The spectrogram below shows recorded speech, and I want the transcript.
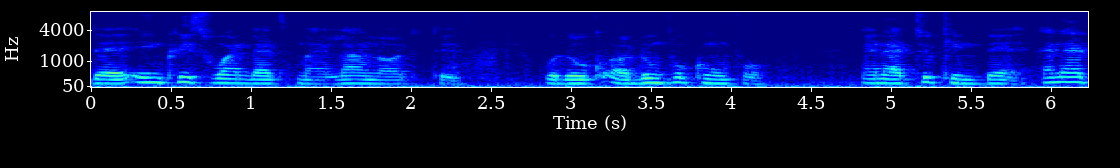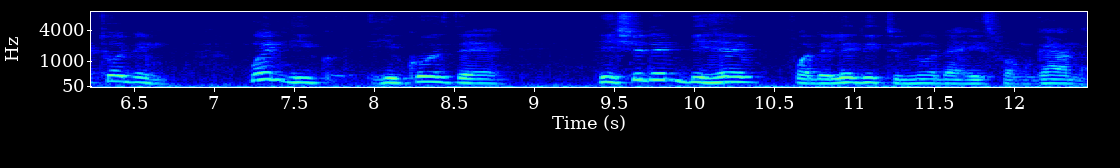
the increased one that my landlord did with Odumfu Kumfo. And I took him there. And I told him, when he, he goes there, he shouldn't behave for the lady to know that he's from Ghana.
